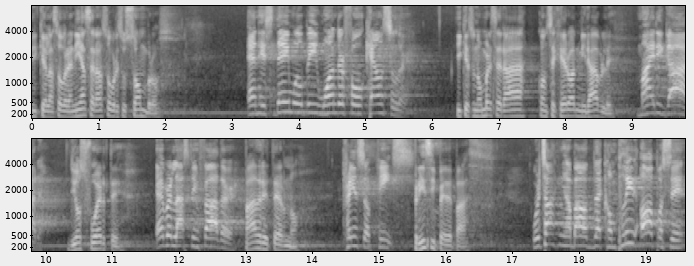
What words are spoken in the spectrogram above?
y que la soberanía será sobre sus hombros. And his name will be Wonderful Counselor, y que su nombre será consejero admirable, Mighty God, Dios fuerte, Everlasting Father, Padre eterno, Prince of Peace. príncipe de paz. We're talking about the complete opposite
